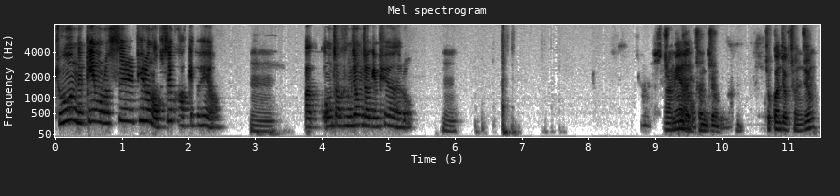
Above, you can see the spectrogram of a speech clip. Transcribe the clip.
좋은 느낌으로 쓸 필요는 없을 것 같기도 해요. 음 막 엄청 긍정적인 표현으로. 그러면 존중. 조건적 존중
